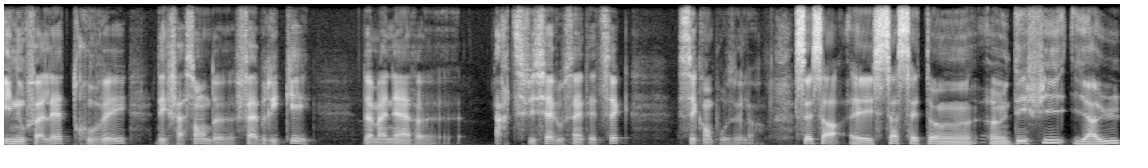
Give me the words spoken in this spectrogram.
il nous fallait trouver des façons de fabriquer de manière artificielle ou synthétique ces composés-là. C'est ça. Et ça, c'est un, défi. Il y a eu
